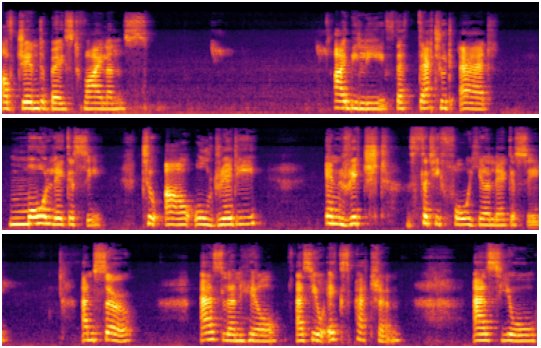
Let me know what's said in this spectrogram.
of gender based violence, I believe that that would add more legacy to our already enriched 34 year legacy. And so, as Lynn Hill, as your ex patron, as your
